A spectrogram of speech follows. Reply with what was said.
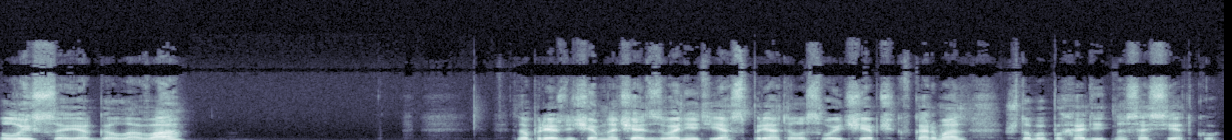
лысая голова. Но прежде чем начать звонить, я спрятала свой чепчик в карман, чтобы походить на соседку.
